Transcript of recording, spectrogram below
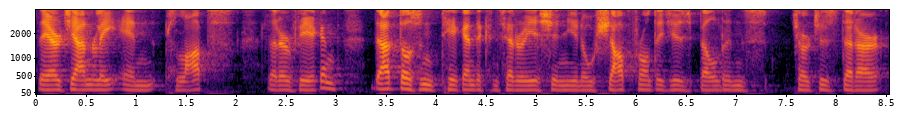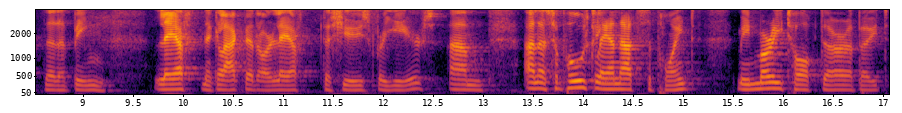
they are generally in plots that are vacant. That doesn't take into consideration, you know, shop frontages, buildings, churches that are that have been left neglected or left disused for years. Um, and I suppose, Glenn, that's the point. I mean, Murray talked there about,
